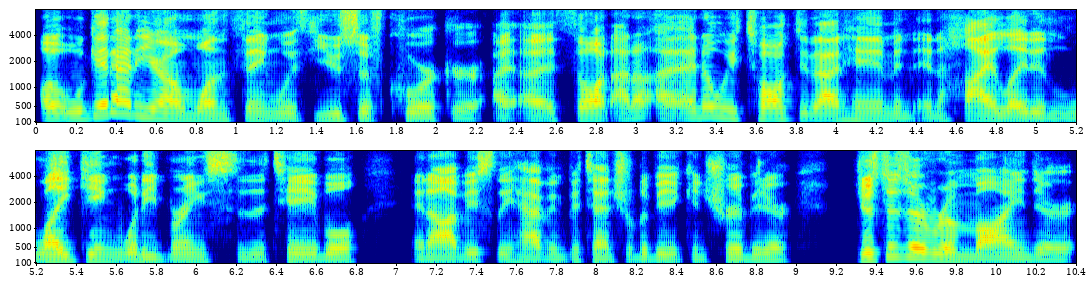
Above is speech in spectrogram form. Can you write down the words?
Oh, we'll get out of here on one thing with Yusuf Corker. I, I thought I don't I know we've talked about him and, and highlighted liking what he brings to the table and obviously having potential to be a contributor. Just as a reminder,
